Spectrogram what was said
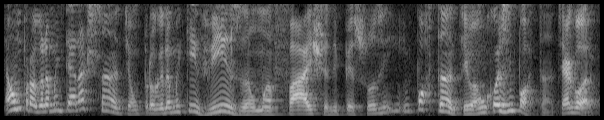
É um programa interessante, é um programa que visa uma faixa de pessoas importante, é uma coisa importante. Agora,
